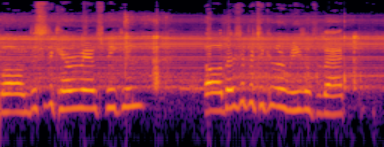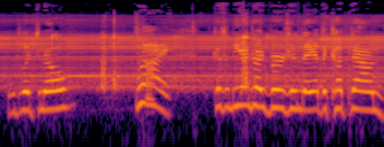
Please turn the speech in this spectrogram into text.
Well, this is the cameraman speaking. Uh, there's a particular reason for that. Would you like to know? Why? Because in the Android version, they had to cut down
